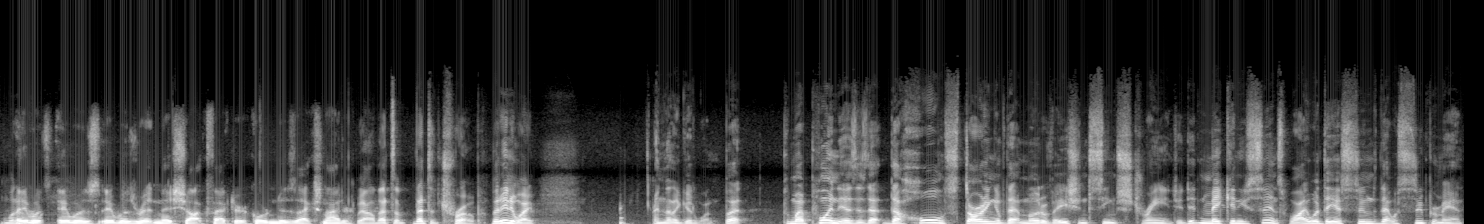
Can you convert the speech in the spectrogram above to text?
whatever. it was it was it was written as shock factor according to Zack Snyder. Well, that's a that's a trope. But anyway, and not a good one. But but my point is is that the whole starting of that motivation seems strange. It didn't make any sense. Why would they assume that that was Superman?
